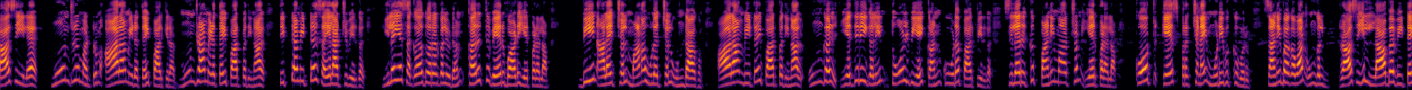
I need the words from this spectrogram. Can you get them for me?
ராசியில மூன்று மற்றும் ஆறாம் இடத்தை பார்க்கிறார். மூன்றாம் இடத்தை பார்ப்பதினால் திட்டமிட்ட செயலாற்றுவீர்கள். இளைய சகோதரர்களிடம் கருத்து வேறுபாடு ஏற்படலாம். வீண் அலைச்சல் மன உளைச்சல் உண்டாகும். ஆறாம் வீட்டை பார்ப்பதினால் உங்கள் எதிரிகளின் தோல்வியை கண்கூட பார்ப்பீர்கள். சிலருக்கு பணிமாற்றம் ஏற்படலாம். கோர்ட் கேஸ் பிரச்சனை முடிவுக்கு வரும். சனி பகவான் உங்கள் ராசியில் லாப வீட்டை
